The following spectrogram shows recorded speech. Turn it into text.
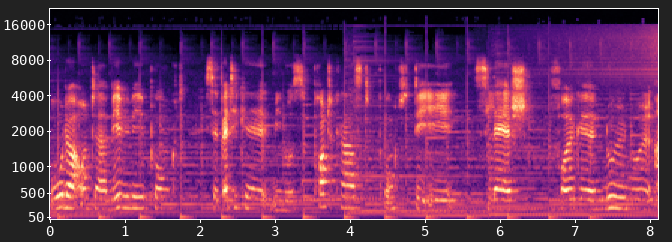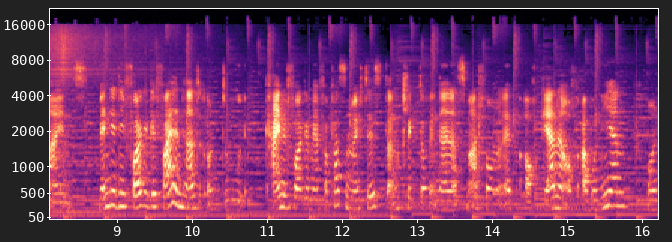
oder unter www.sabbatical-podcast.de slash Folge 001. Wenn dir die Folge gefallen hat und du keine Folge mehr verpassen möchtest, dann klick doch in deiner Smartphone-App auch gerne auf Abonnieren und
